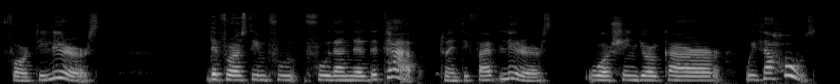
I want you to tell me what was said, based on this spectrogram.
40 liters, defrosting fo- food under the tap 25 liters, washing your car with a hose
